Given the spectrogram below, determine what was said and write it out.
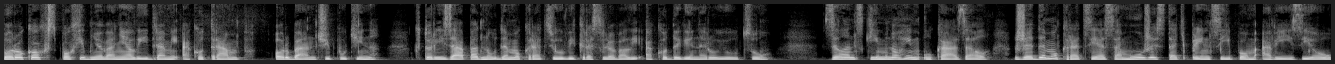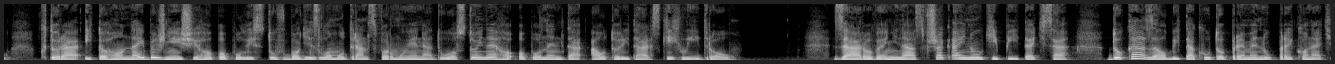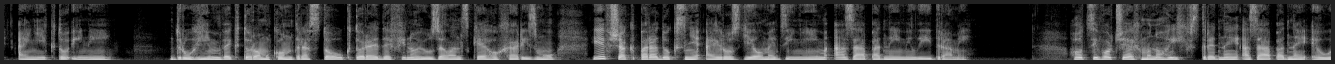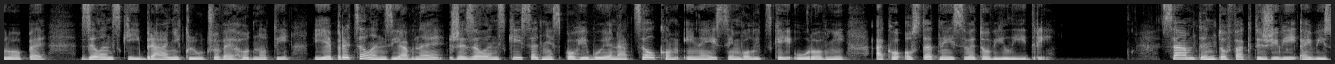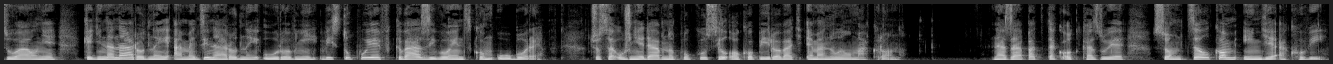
po rokoch spochybňovania lídrami ako Trump, Orbán či Putin, ktorí západnú demokraciu vykresľovali ako degenerujúcu, Zelenský mnohým ukázal, že demokracia sa môže stať princípom a víziou, ktorá i toho najbežnejšieho populistu v bode zlomu transformuje na dôstojného oponenta autoritárskych lídrov. Zároveň nás však aj núti pýtať sa, dokázal by takúto premenu prekonať aj niekto iný? Druhým vektorom kontrastov, ktoré definujú zelenského charizmu, je však paradoxne aj rozdiel medzi ním a západnými lídrami. Hoci v očiach mnohých v strednej a západnej Európe Zelenský bráni kľúčové hodnoty, je predsa len zjavné, že Zelenský sa dnes pohybuje na celkom inej symbolickej úrovni ako ostatní svetoví lídry. Sám tento fakt živí aj vizuálne, keď na národnej a medzinárodnej úrovni vystupuje v kvázi vojenskom úbore, čo sa už nedávno pokúsil okopírovať Emmanuel Macron. Na západ tak odkazuje, som celkom inde ako vy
